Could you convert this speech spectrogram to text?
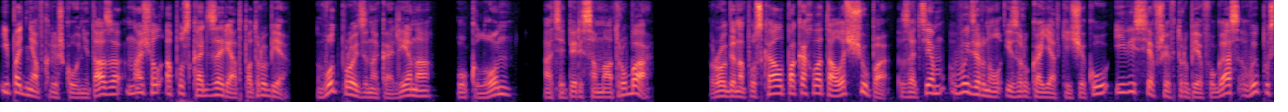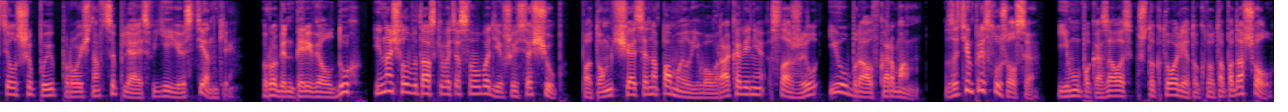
и, подняв крышку унитаза, начал опускать заряд по трубе. Вот пройдено колено, уклон, а теперь сама труба. Робин опускал, пока хватало щупа, затем выдернул из рукоятки чеку и, висевший в трубе фугас, выпустил шипы, прочно вцепляясь в ее стенки. Робин перевел дух и начал вытаскивать освободившийся щуп, потом тщательно помыл его в раковине, сложил и убрал в карман. Затем прислушался. Ему показалось, что к туалету кто-то подошел,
